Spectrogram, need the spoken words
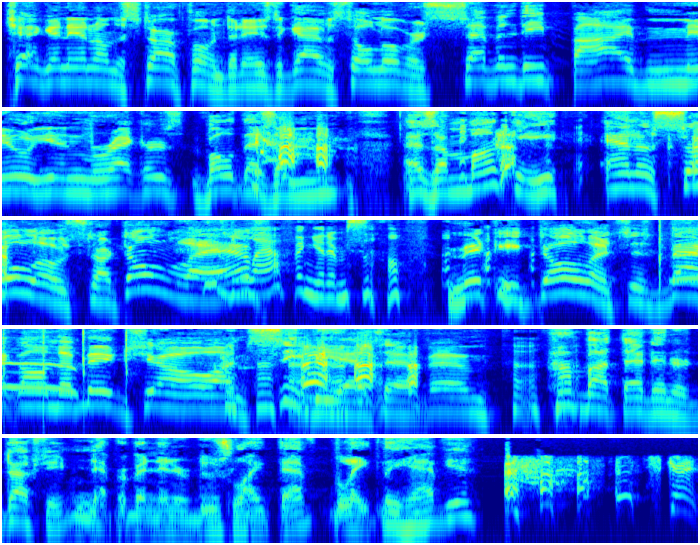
Checking in on the star phone today is the guy who sold over 75 million records, both as a as a Monkee and a solo star. Don't laugh. He's laughing at himself. Micky Dolenz is back on the big show on CBS FM. How about that introduction? You've never been introduced like that lately, have you? it's good.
